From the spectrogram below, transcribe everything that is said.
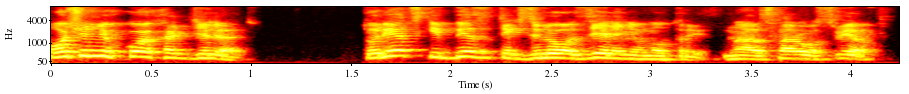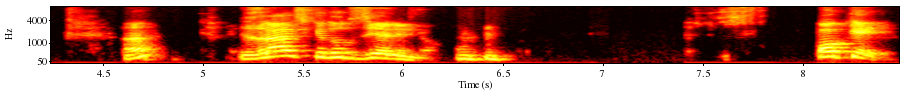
Очень легко их отделять. Турецкий без этих зеленых зелени внутри, на, снаружи, сверху. А? Израильские идут с зеленью. Окей.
